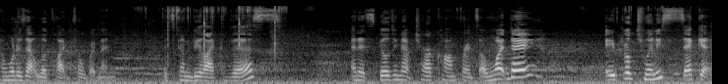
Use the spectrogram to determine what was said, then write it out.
And what does that look like for women? It's going to be like this, and it's building up to our conference on what day? April 22nd.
